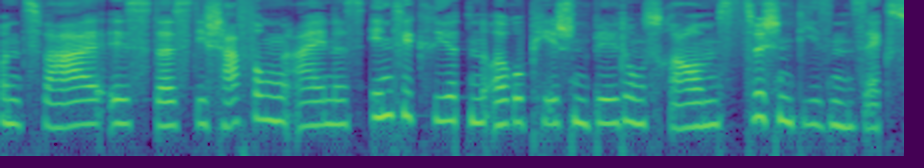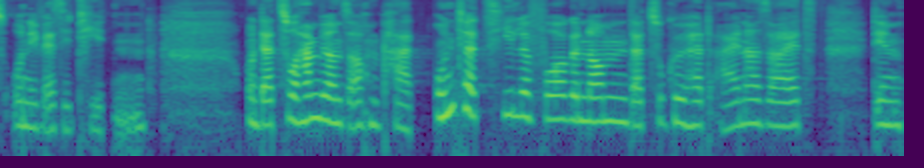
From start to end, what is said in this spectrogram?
Und zwar ist das die Schaffung eines integrierten europäischen Bildungsraums zwischen diesen sechs Universitäten. Und dazu haben wir uns auch ein paar Unterziele vorgenommen. Dazu gehört einerseits, den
